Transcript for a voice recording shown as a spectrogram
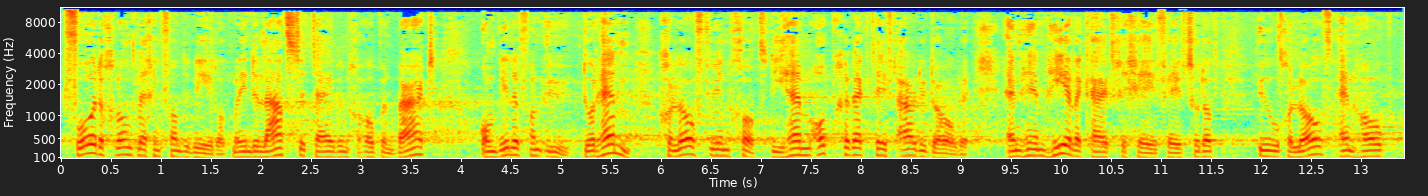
voor de grondlegging van de wereld, maar in de laatste tijden geopenbaard omwille van u. Door hem gelooft u in God, die hem opgewekt heeft uit de doden en hem heerlijkheid gegeven heeft, zodat uw geloof en hoop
